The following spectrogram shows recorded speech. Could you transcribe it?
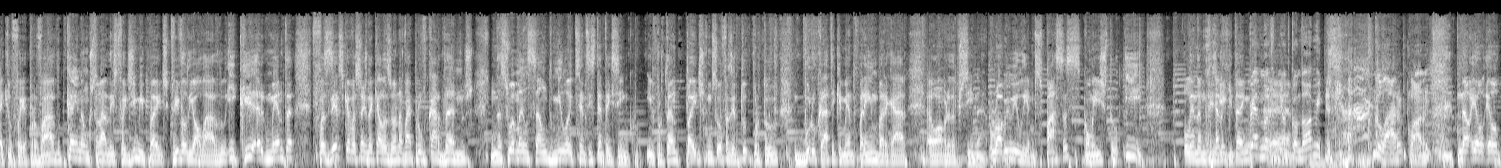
Aquilo foi aprovado. Quem não gostou nada disto foi Jimmy Page, que vive ali ao lado e que argumenta fazer escavações naquela zona vai provocar danos na sua mansão de 1875. E, portanto, Page começou a fazer tudo por tudo, burocraticamente, para embargar a obra da piscina. Robbie Williams passa-se com isto e, lendo a notícia que aqui tenho. Pede uma reunião eh, de condómino. claro, claro. Não, ele, ele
